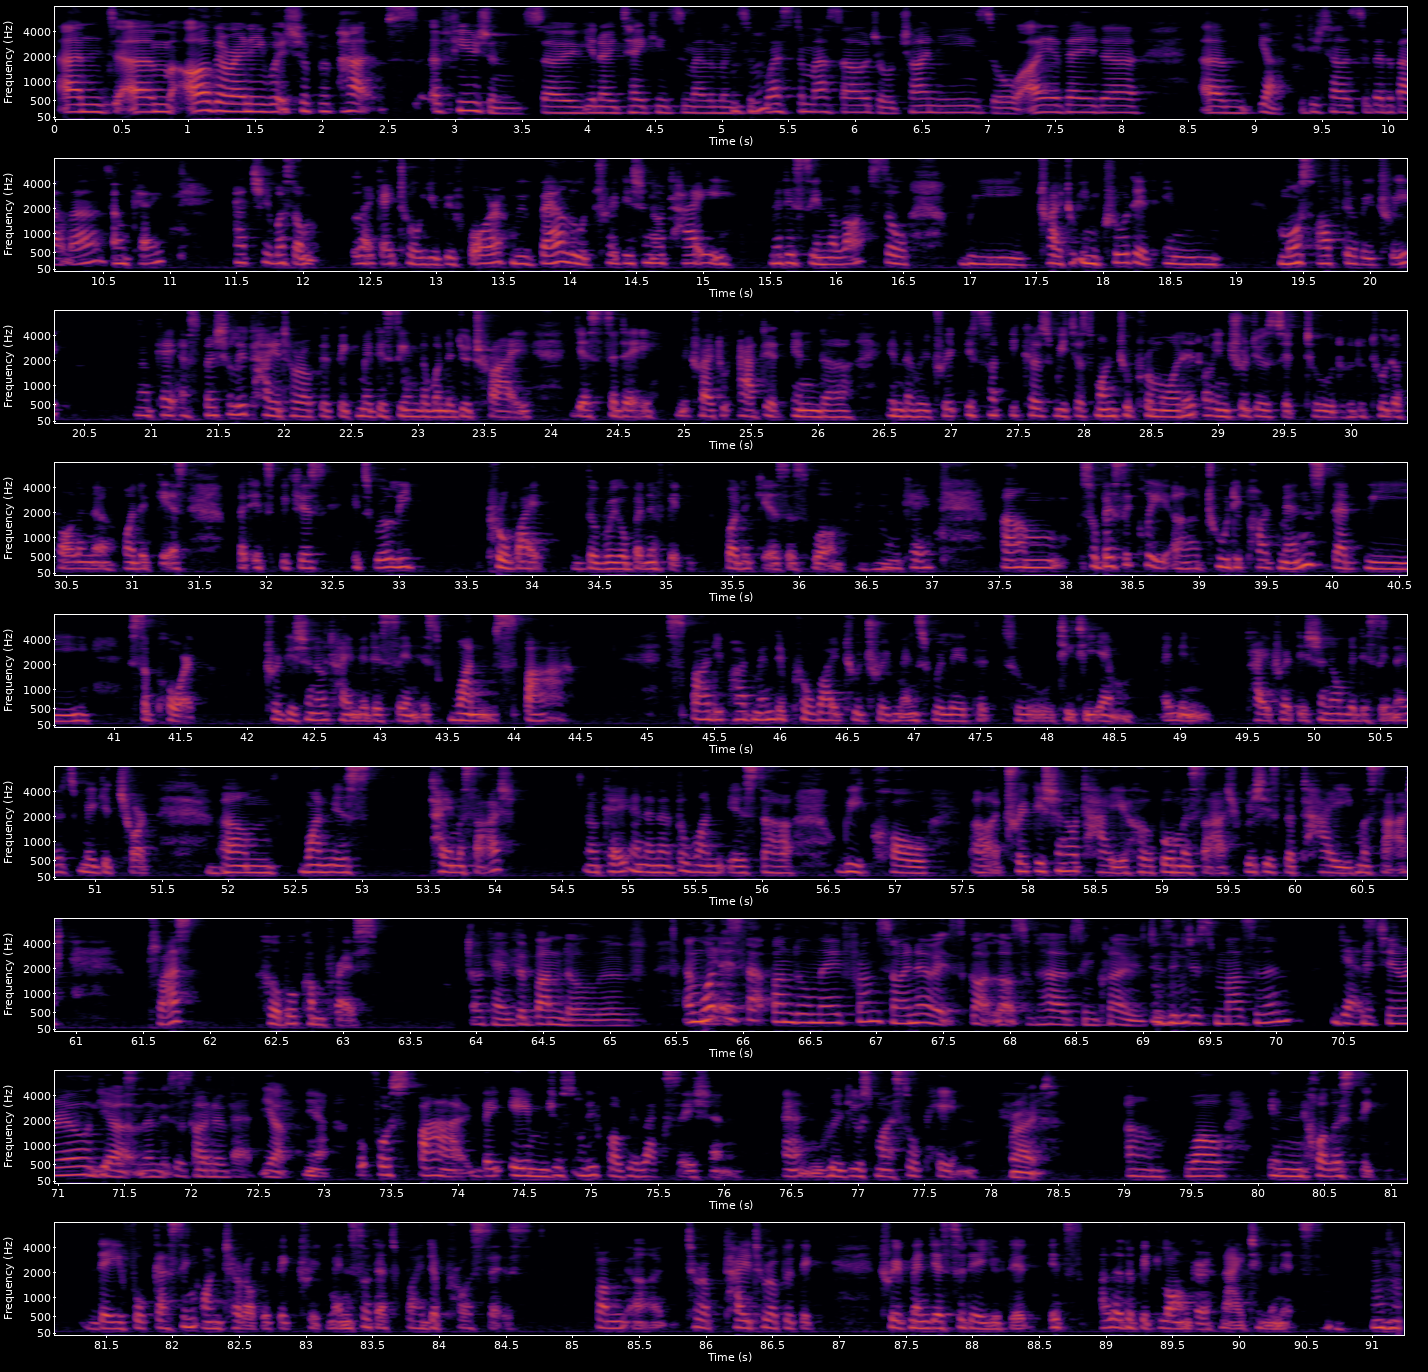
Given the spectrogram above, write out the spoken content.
And um, are there any which are perhaps a fusion? So, you know, taking some elements of Western massage or Chinese or Ayurveda. Um, yeah, could you tell us a bit about that? Okay. At Chiva Som, like I told you before, we value traditional Thai medicine a lot. So we try to include it in most of the retreat. Okay, especially Thai therapeutic medicine, the one that you tried yesterday. We try to add it in the in the retreat. It's not because we just want to promote it or introduce it to to, to the foreigner or the guest, but it's because it's really provide the real benefit for the guests as well. Okay, um, so basically, uh, two departments that we support traditional Thai medicine is one spa. Spa department they provide two treatments related to TTM. I mean Thai traditional medicine. I just make it short. Um, one is Thai massage. Okay, and another one is uh, we call uh, traditional Thai herbal massage, which is the Thai massage plus herbal compress. Okay, the bundle of. And what is Yes. that bundle made from? So, I know it's got lots of herbs enclosed. Is it just muslin Yes, material? yeah, and then it's just kind like of. that. Yeah. Yeah, but for spa, they aim just only for relaxation and reduce muscle pain. Right. Um, while in holistic, they focusing on therapeutic treatment. So that's why the process from uh, thera- Thai therapeutic treatment yesterday you did, it's a little bit longer, 90 minutes.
